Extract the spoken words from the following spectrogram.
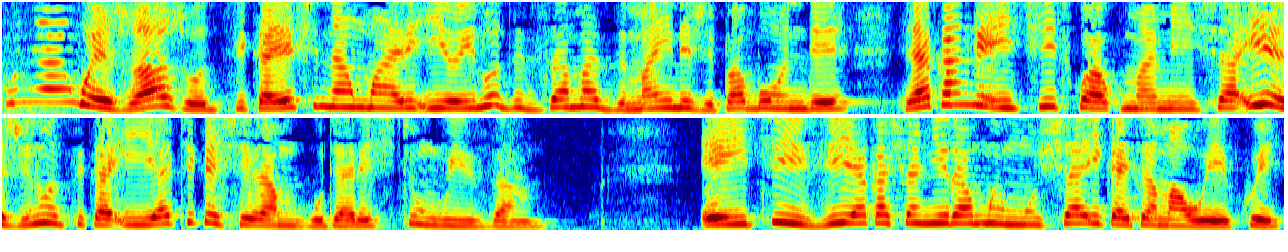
kunyangwe zvazvo tsika yechinamwari iyo inodzidzisa madzimai nezvepabonde yakanga ichiitwa kumamisha iye zvino tsika iyi yatekeshera muguta rechitungwiza atv yakashanyira mumwe musha ikaita mawekwe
